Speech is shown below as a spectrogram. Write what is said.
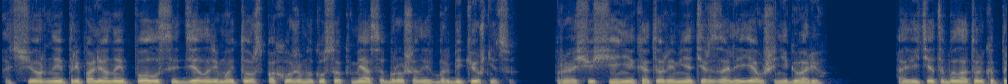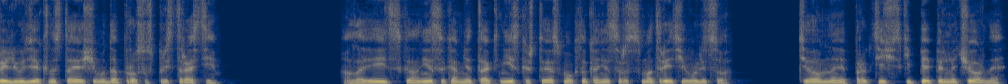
а черные припаленные полосы делали мой торс похожим на кусок мяса, брошенный в барбекюшницу. Про ощущения, которые меня терзали, я уж и не говорю. А ведь это была только прелюдия к настоящему допросу с пристрастием. Оловеец склонился ко мне так низко, что я смог наконец рассмотреть его лицо. Темное, практически пепельно-черное.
